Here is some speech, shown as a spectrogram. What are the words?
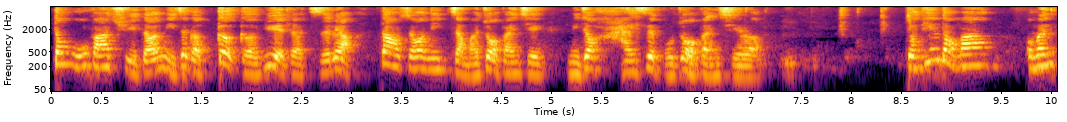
都无法取得你这个各个月的资料，到时候你怎么做分析？你就还是不做分析了。有听懂吗？我们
